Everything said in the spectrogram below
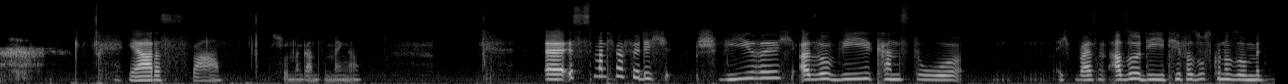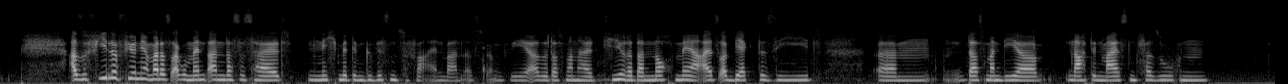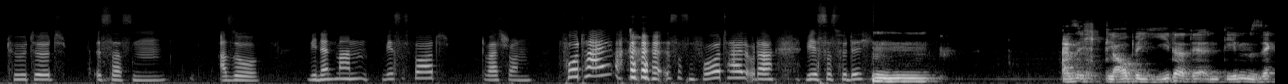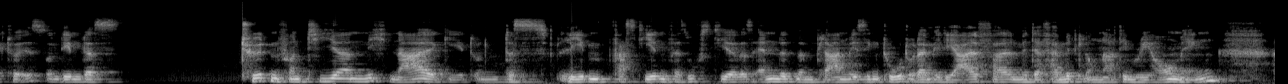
Ja, das war schon eine ganze Menge. Äh, ist es manchmal für dich schwierig. Also wie kannst du, ich weiß nicht, also die Tierversuchskunde so mit, also viele führen ja immer das Argument an, dass es halt nicht mit dem Gewissen zu vereinbaren ist irgendwie. Also dass man halt Tiere dann noch mehr als Objekte sieht, ähm, dass man die ja nach den meisten Versuchen tötet. Ist das ein, also wie nennt man, wie ist das Wort? Du weißt schon. Vorteil? ist das ein Vorurteil oder wie ist das für dich? Also ich glaube, jeder, der in dem Sektor ist und dem das Töten von Tieren nicht nahe geht und das Leben fast jeden Versuchstieres endet mit einem planmäßigen Tod oder im Idealfall mit der Vermittlung nach dem Rehoming.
